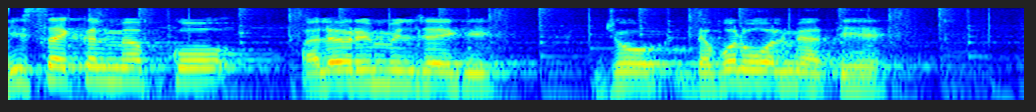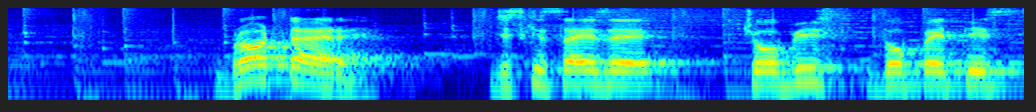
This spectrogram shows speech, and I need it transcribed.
इस साइकिल में आपको अलॉय रिम मिल जाएगी, जो डबल वॉल में आती है। ब्रॉड टायर है, जिसकी साइज़ है चौबीस, दो पैंतीस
